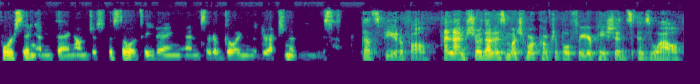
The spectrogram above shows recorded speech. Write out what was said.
forcing anything. I'm just facilitating and sort of going in the direction of ease. That's beautiful. And I'm sure that is much more comfortable for your patients as well.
